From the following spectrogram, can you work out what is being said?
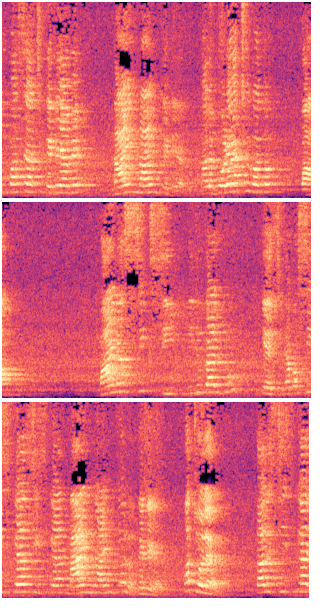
দুপাশে আছে কেটে যাবে। নাইন নাইন কেটে যাবে। তাহলে পড়ে আছে কত? বা minus six C equal to K C দেখো C square C square nine nine কি হলো, কেটে গেল, বা চলে গেল। তাহলে C square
